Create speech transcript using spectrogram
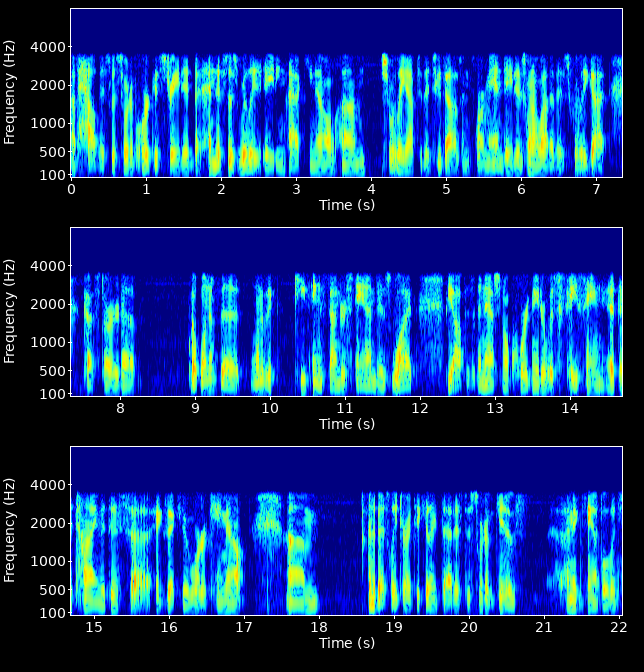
of how this was sort of orchestrated. And this was really dating back, you know, um, shortly after the 2004 mandate is when a lot of this really got got started up. But one of the one of the key things to understand is what the Office of the National Coordinator was facing at the time that this uh, executive order came out. Um, and the best way to articulate that is to sort of give an example that's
